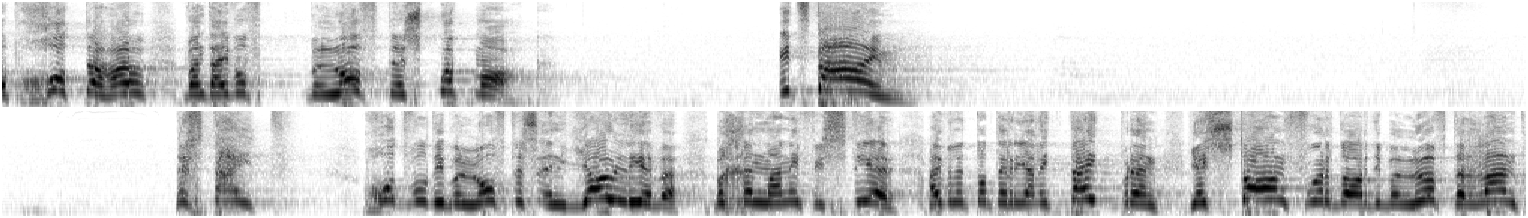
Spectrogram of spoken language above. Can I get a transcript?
op God te hou want hy wil beloftes oopmaak. It's time. Dis tyd. God wil die beloftes in jou lewe begin manifesteer. Hy wil dit tot 'n realiteit bring. Jy staan voor daardie beloofde land.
